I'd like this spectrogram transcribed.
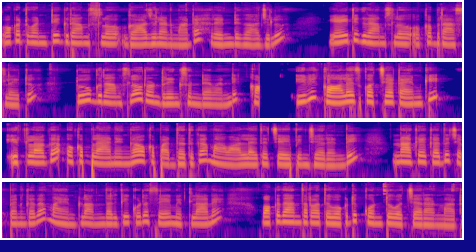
ఒక ట్వంటీ గ్రామ్స్లో గాజులు అనమాట రెండు గాజులు. ఎయిట్ గ్రామ్స్లో ఒక బ్రాస్లెట్ టూ గ్రామ్స్లో రెండు రింగ్స్ ఉండేవండి. ఇవి కాలేజ్కి వచ్చే టైంకి ఇట్లాగా ఒక ప్లానింగ్గా ఒక పద్ధతిగా మా వాళ్ళు అయితే చేయించారండి. నాకే కాదు చెప్పాను కదా మా ఇంట్లో అందరికీ కూడా సేమ్ ఇట్లానే ఒకదాని తర్వాత ఒకటి కొంటూ వచ్చారనమాట.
